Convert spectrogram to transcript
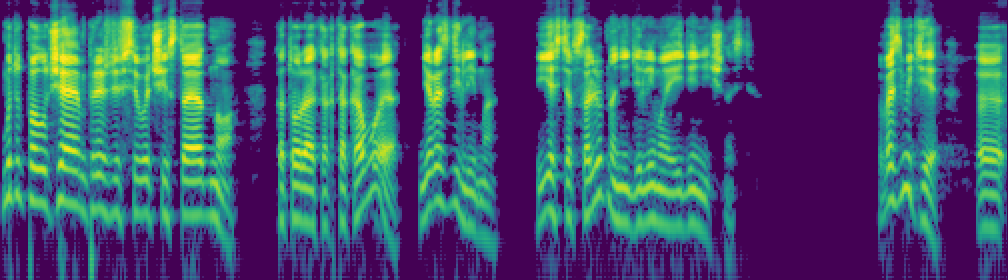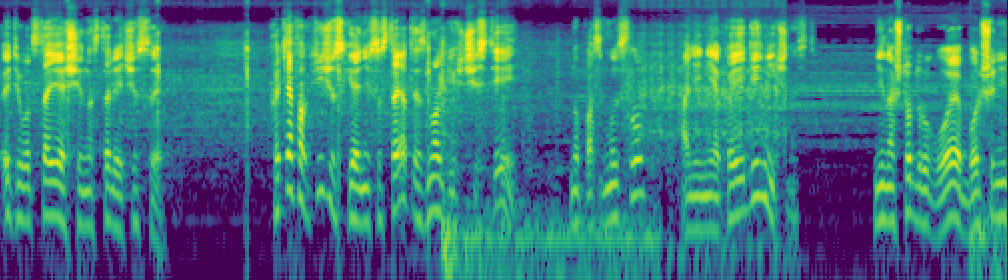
Мы тут получаем прежде всего чистое одно, которое как таковое неразделимо и есть абсолютно неделимая единичность. Возьмите э, эти вот стоящие на столе часы. Хотя фактически они состоят из многих частей, но по смыслу они некая единичность, ни на что другое больше не.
